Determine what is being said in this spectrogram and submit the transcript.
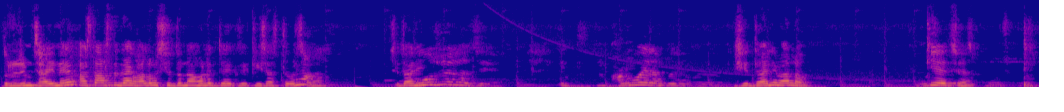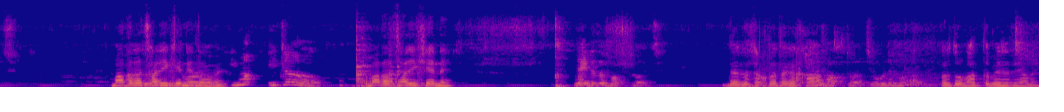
দুটো ডিম ছাড়ি নে আস্তে আস্তে দেখ ভালো সিদ্ধ না হলে একটু কি শাস্তি করছে না সিদ্ধ হয়নি? হয়ে সিদ্ধ ভালো। কি হয়েছে? মাথাটা ছাড়িয়ে খেয়ে নিতে হবে। এটা মাথাটা ছাড়িয়ে খেয়ে নে। না এটা তো শক্ত আছে। দেখ সকাল থেকে খা। শক্ত আছে ওটা শক্ত তাহলে তোর ভাতটা বেড়ে দিই আমি।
